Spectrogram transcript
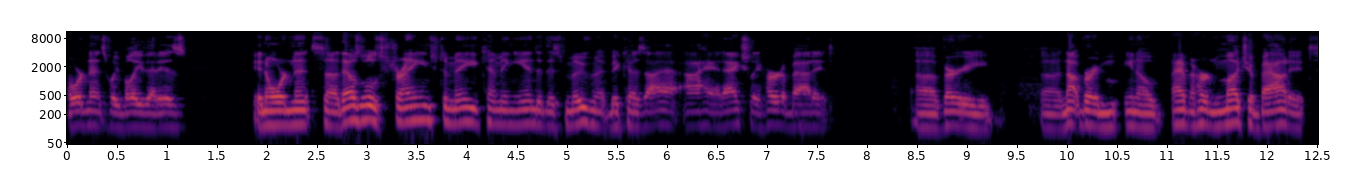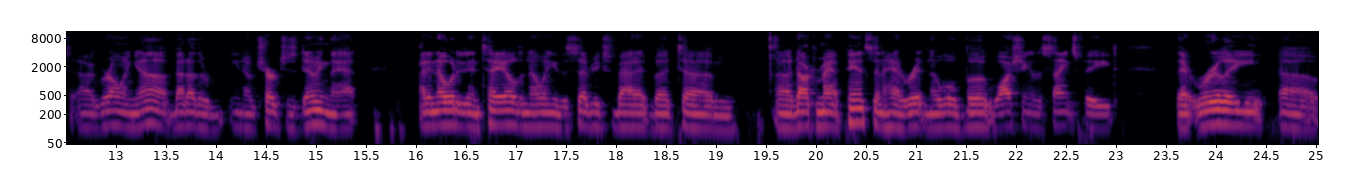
ordinance. We believe that is an ordinance. Uh, that was a little strange to me coming into this movement because I I had actually heard about it uh, very. Uh, not very, you know, I haven't heard much about it uh, growing up about other, you know, churches doing that. I didn't know what it entailed and know any of the subjects about it, but um, uh, Dr. Matt Pinson had written a little book, Washing of the Saints' Feet, that really uh,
